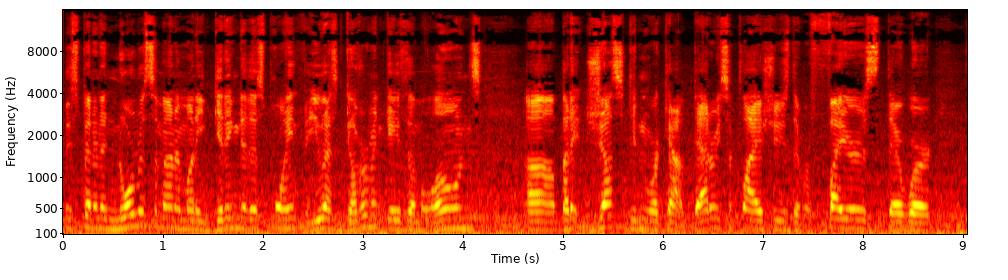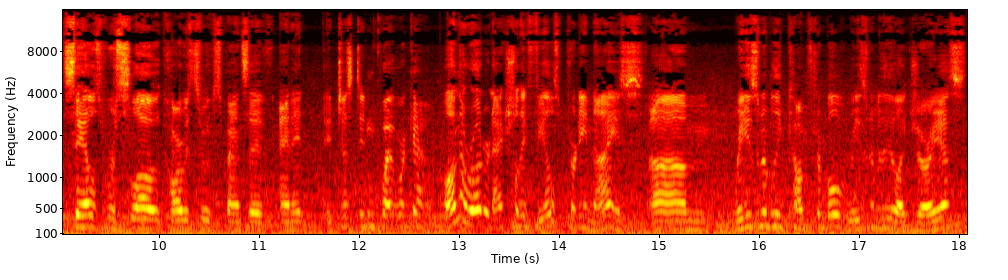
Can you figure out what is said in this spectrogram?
They spent an enormous amount of money getting to this point. The US government gave them loans, uh, but it just didn't work out. Battery supply issues, there were fires, there were sales were slow, the car was too expensive, and it, it just didn't quite work out. On the road, it actually feels pretty nice, um, reasonably comfortable, reasonably luxurious.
